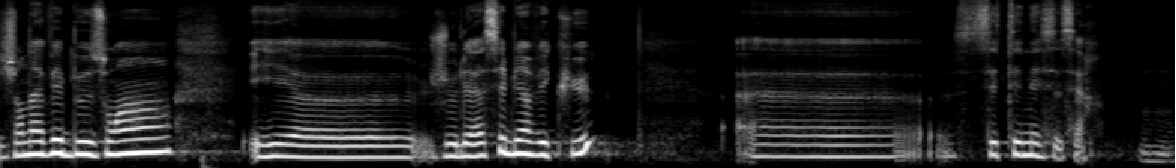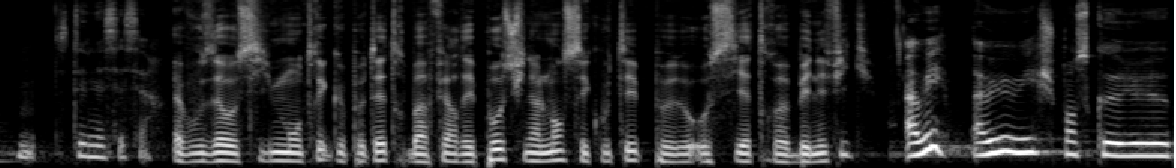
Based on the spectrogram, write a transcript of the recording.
j'en avais besoin et je l'ai assez bien vécu. C'était nécessaire. Mhm. Mm, c'était nécessaire. Elle vous a aussi montré que peut-être bah, faire des pauses, finalement, s'écouter peut aussi être bénéfique Ah oui, ah oui, oui. Je pense que,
